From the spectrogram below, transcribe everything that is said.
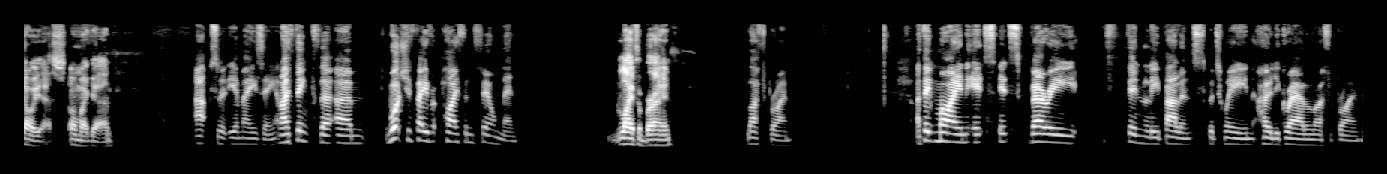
Oh yes. Oh my god. absolutely amazing. And I think that um, what's your favorite Python film then? Life of Brian. Life of Brian. I think mine it's it's very thinly balanced between Holy Grail and Life of Brian.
